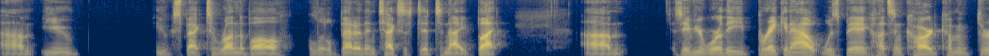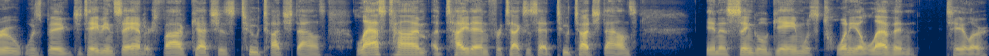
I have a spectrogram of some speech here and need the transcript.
um, you you expect to run the ball a little better than Texas did tonight. But um, Xavier Worthy breaking out was big. Hudson Card coming through was big. Ja'Tavion Sanders, five catches, two touchdowns. Last time a tight end for Texas had two touchdowns in a single game was 2011, Taylor.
